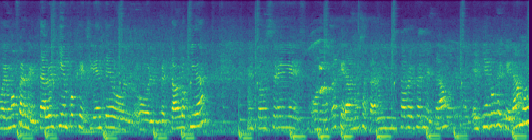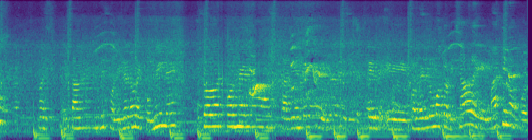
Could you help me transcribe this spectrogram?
podemos fermentarlo el tiempo que el cliente o, el mercado lo pida. Entonces, o nosotros queramos sacar un café fermentado, el tiempo que queramos, pues están disponibles los ecomiles, todo es por medio también de, eh, por medio motorizado de máquina por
